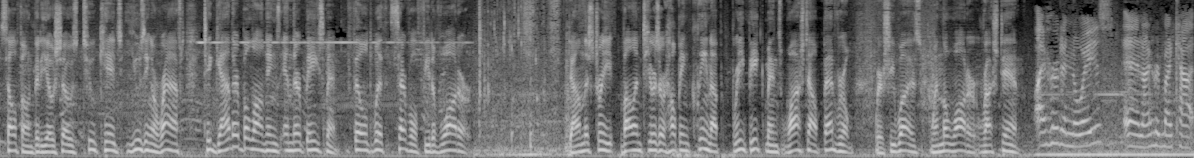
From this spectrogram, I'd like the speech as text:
Cell phone video shows two kids using a raft to gather belongings in their basement filled with several feet of water. Down the street, volunteers are helping clean up Bree Beekman's washed out bedroom, where she was when the water rushed in. I heard a noise and I heard my cat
